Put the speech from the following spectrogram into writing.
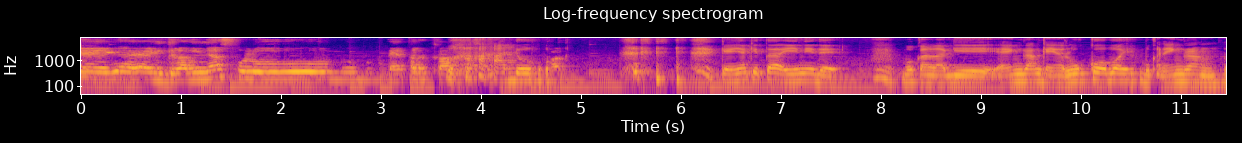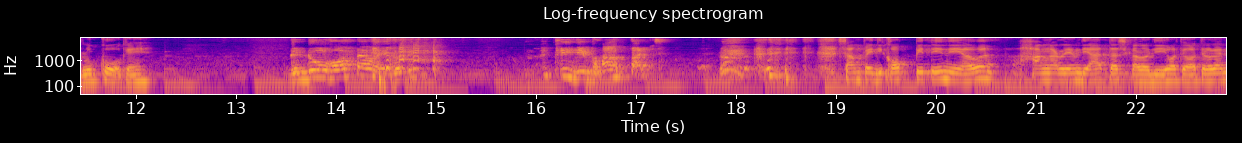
Eh, enggrangnya 10 meter ke atas Aduh. Kayaknya kita ini deh. Bukan lagi enggang kayaknya ruko boy, bukan enggang, ruko kayaknya. gedung hotel ya gue tinggi banget Sampai di kokpit ini apa? Hangar yang di atas kalau di hotel-hotel kan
